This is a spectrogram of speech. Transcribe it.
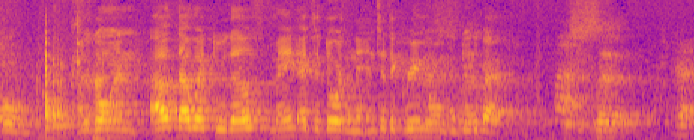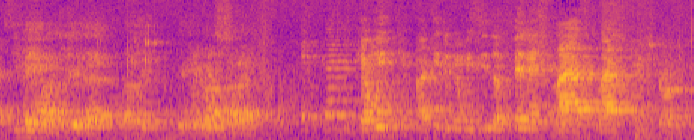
oh, you're going out that way through those main exit doors and then into the green room and through the back. Mr. Smith, you may want to do that. Can we, I think, can we see the finished last, last few strokes?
